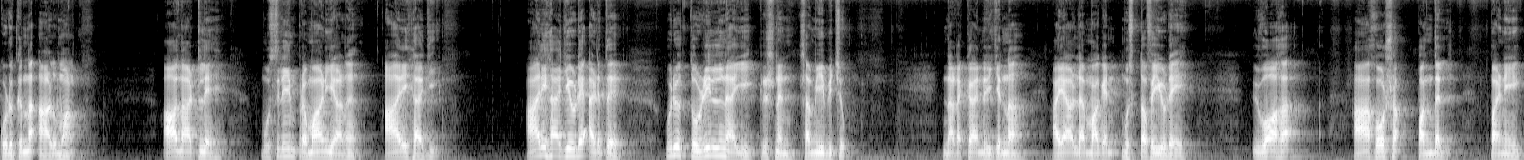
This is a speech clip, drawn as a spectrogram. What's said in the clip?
കൊടുക്കുന്ന ആളുമാണ്. ആ നാട്ടിലെ മുസ്ലിം പ്രമാണിയാണ് ആലി ഹാജി ആലി ഹാജിയുടെ അടുത്ത് ഒരു തൊഴിലിനായി കൃഷ്ണൻ സമീപിച്ചു. നടക്കാനിരിക്കുന്ന അയാളുടെ മകൻ മുസ്തഫയുടെ വിവാഹ ആഘോഷ പന്തൽ പണി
